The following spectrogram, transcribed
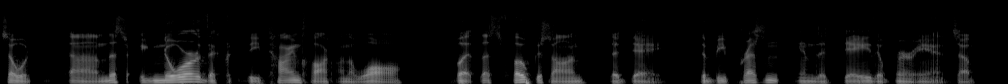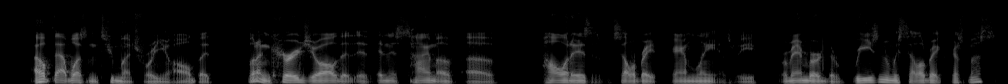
So um, let's ignore the the time clock on the wall, but let's focus on the day to be present in the day that we're in. So I hope that wasn't too much for you all, but I want to encourage you all that in this time of, of holidays, as we celebrate family, as we remember the reason we celebrate Christmas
